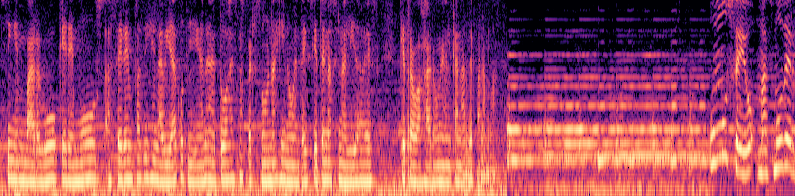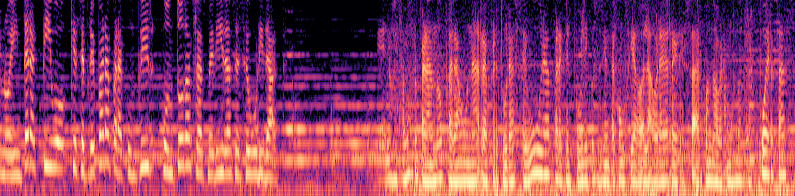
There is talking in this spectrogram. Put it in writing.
sin embargo queremos hacer énfasis en la vida cotidiana de todas esas personas y 97 nacionalidades que trabajaron en el canal de Panamá museo más moderno e interactivo que se prepara para cumplir con todas las medidas de seguridad. Eh, nos estamos preparando para una reapertura segura, para que el público se sienta confiado a la hora de regresar cuando abramos nuestras puertas.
